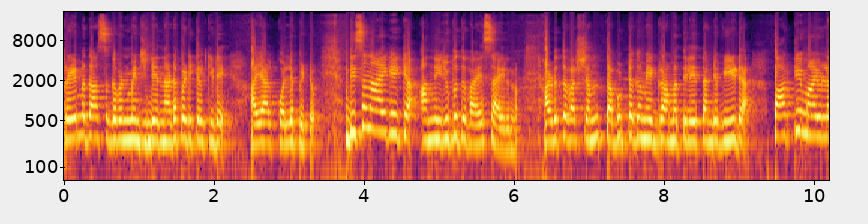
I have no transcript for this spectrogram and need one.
പ്രേമദാസ് ഗവൺമെന്റിന്റെ നടപടികൾക്കിടെ അയാൾ കൊല്ലപ്പെട്ടു. ദിസനായകയ്ക്ക് അന്ന് ഇരുപത് വയസ്സായിരുന്നു. അടുത്ത വർഷം തബുട്ടകമേ ഗ്രാമത്തിലെ തന്റെ വീട് പാർട്ടിയുമായുള്ള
